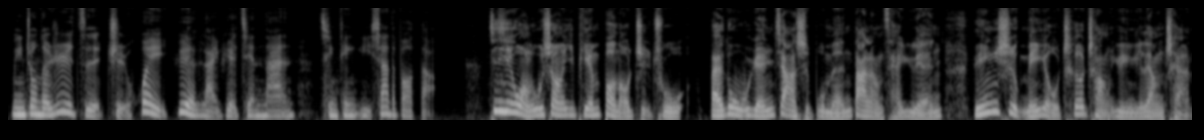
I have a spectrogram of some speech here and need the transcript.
民众的日子只会越来越艰难。请听以下的报道。近期网络上一篇报道指出，百度无人驾驶部门大量裁员，原因是没有车厂愿意量产。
